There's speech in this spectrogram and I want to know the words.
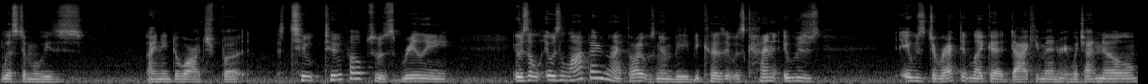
list of movies I need to watch. But Two Two Popes was really, it was a it was a lot better than I thought it was gonna be because it was kind of it was, it was directed like a documentary, which I know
